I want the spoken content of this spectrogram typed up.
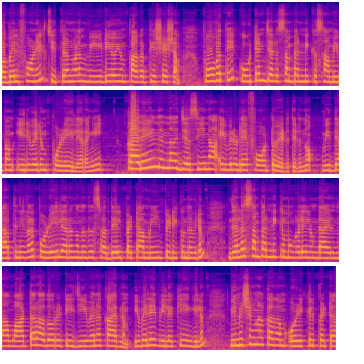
മൊബൈൽ ഫോണിൽ ചിത്രങ്ങളും വീഡിയോയും പകർത്തിയ ശേഷം പൂവത്തെ കൂറ്റൻ ജലസംഭരണിക്ക് സമീപം ഇരുവരും പുഴയിലിറങ്ങി. കരയിൽ നിന്ന് ജസീന ഇവരുടെ ഫോട്ടോ എടുത്തിരുന്നു. വിദ്യാർത്ഥിനികൾ പുഴയിലിറങ്ങുന്നത് ശ്രദ്ധയിൽപ്പെട്ട മീൻ പിടിക്കുന്നവരും ജലസംഭരണിക്ക് മുകളിൽ ഉണ്ടായിരുന്ന വാട്ടർ അതോറിറ്റി ജീവനക്കാരനും ഇവരെ വിലക്കിയെങ്കിലും നിമിഷങ്ങൾക്കകം ഒഴുക്കിൽപ്പെട്ട്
